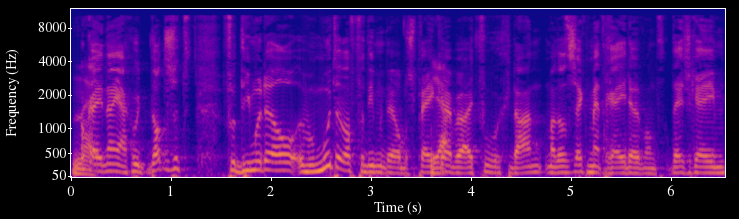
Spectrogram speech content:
Nee. Oké, nou ja, goed. Dat is het verdienmodel. We moeten dat verdienmodel bespreken. Ja. Hebben we uitvoerig gedaan. Maar dat is echt met reden. Want deze game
